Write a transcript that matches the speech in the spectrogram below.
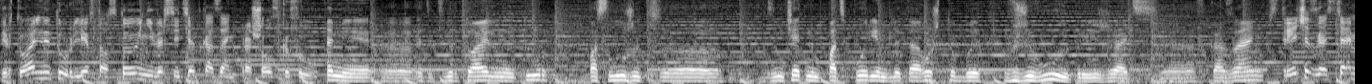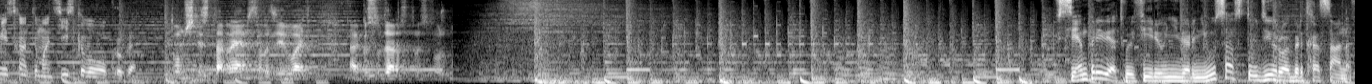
Виртуальный тур «Лев Толстой. Университет Казань» прошел в КФУ. Нами э, этот виртуальный тур послужит э, замечательным подспорьем для того, чтобы вживую приезжать э, в Казань. Встреча с гостями из Ханты-Мансийского округа. В том числе стараемся развивать государственную службу. Всем привет! В эфире «Универ а в студии Роберт Хасанов.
